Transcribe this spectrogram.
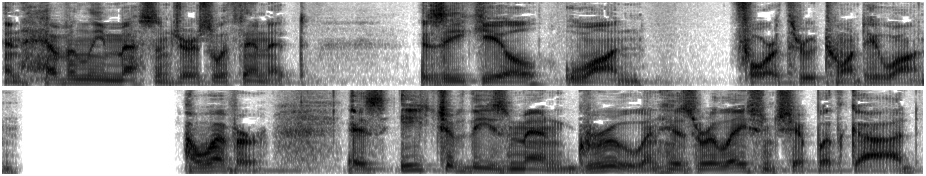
and heavenly messengers within it. Ezekiel 1 4 through 21. However, as each of these men grew in his relationship with God,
